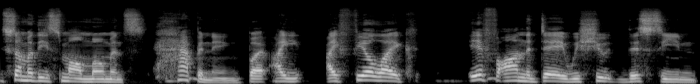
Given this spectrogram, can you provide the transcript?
some of these small moments happening, but I I feel like if on the day we shoot this scene,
